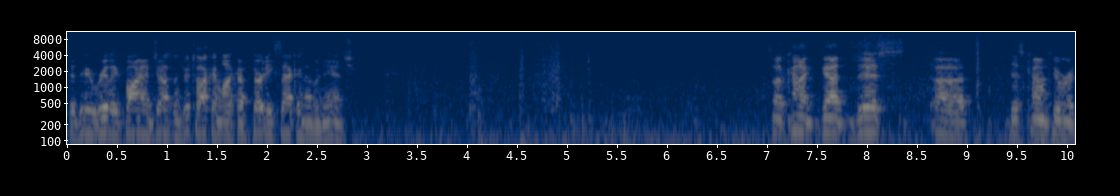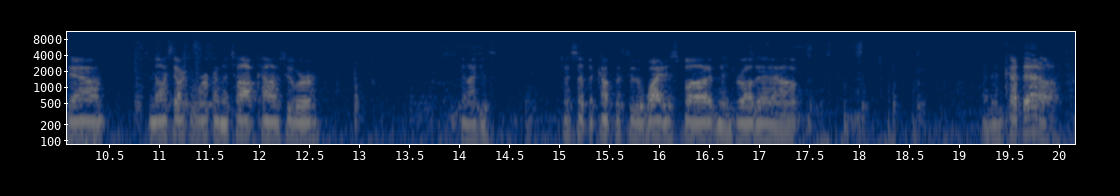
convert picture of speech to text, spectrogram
to do really fine adjustments. You're talking like a 32nd of an inch. So I've kind of got this uh, this contour down. So now I start to work on the top contour. And I just, just set the compass to the widest spot and then draw that out. And then cut that off.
